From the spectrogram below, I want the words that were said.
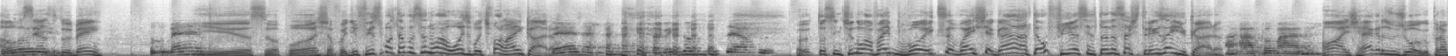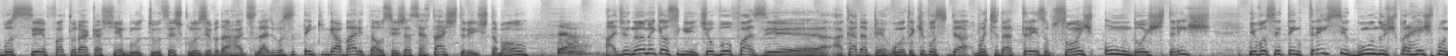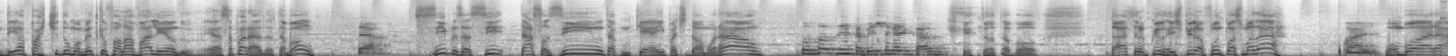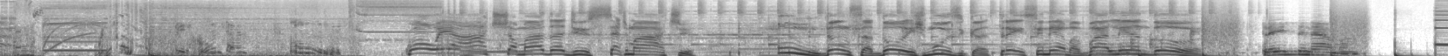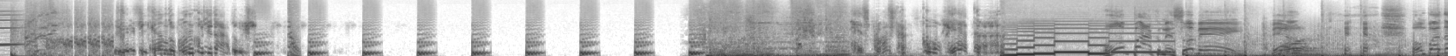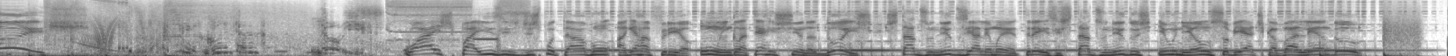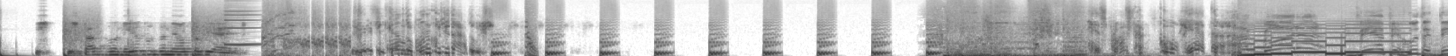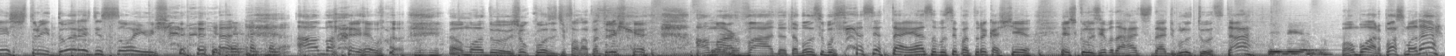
Alô, Oi. César, tudo bem? Tudo bem? Isso, poxa, foi difícil botar você no ar hoje, vou te falar, hein, cara. Bem, né? Tá bem que deu tudo certo. Eu tô sentindo uma vibe boa aí que você vai chegar até o fim acertando essas três aí, cara. Ah, tomara. Ó, as regras do jogo, pra você faturar a caixinha Bluetooth exclusiva da Rádio Cidade, você tem que gabaritar, ou seja, acertar as três, tá bom? Certo. A dinâmica é o seguinte, eu vou fazer eh, a cada pergunta aqui, vou te dar, vou te dar três opções, um, dois, três, e você tem três segundos pra responder a partir do momento que eu falar valendo. É essa parada, tá bom? Certo. Simples assim, tá sozinho, tá com quem aí pra te dar uma moral? Tô sozinho, acabei de chegar em casa. então tá bom. Tá tranquilo, respira fundo, posso mandar? Pode. Vambora! Pergunta Qual é a arte chamada de sétima arte? Um, dança. Dois, música. Três, cinema. Valendo! Três cinema. Verificando o banco de dados. Resposta correta. Opa, começou bem. Vendo? Vamos pra dois. Pergunta 2. Quais países disputavam a Guerra Fria? Um, Inglaterra e China. Dois, Estados Unidos e Alemanha. Três, Estados Unidos e União Soviética. Valendo! Estados Unidos, União Soviética. Verificando o banco de dados. Pergunta destruidora de sonhos. a É o modo jocoso de falar, Patrick. A marvada, tá bom? Se você acertar essa, você fatura caixinha exclusiva da Rádio Cidade Bluetooth, tá? Beleza. Vambora, posso mandar?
